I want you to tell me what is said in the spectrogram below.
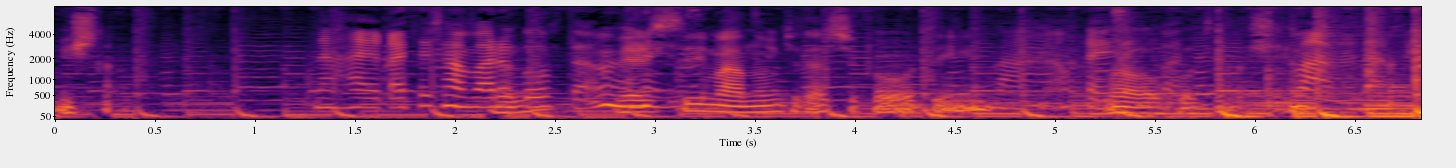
میشنم نه حقیقتش هم رو گفتم. مرسی ممنون که تشریف آوردین. ممنون خیلی ممنون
